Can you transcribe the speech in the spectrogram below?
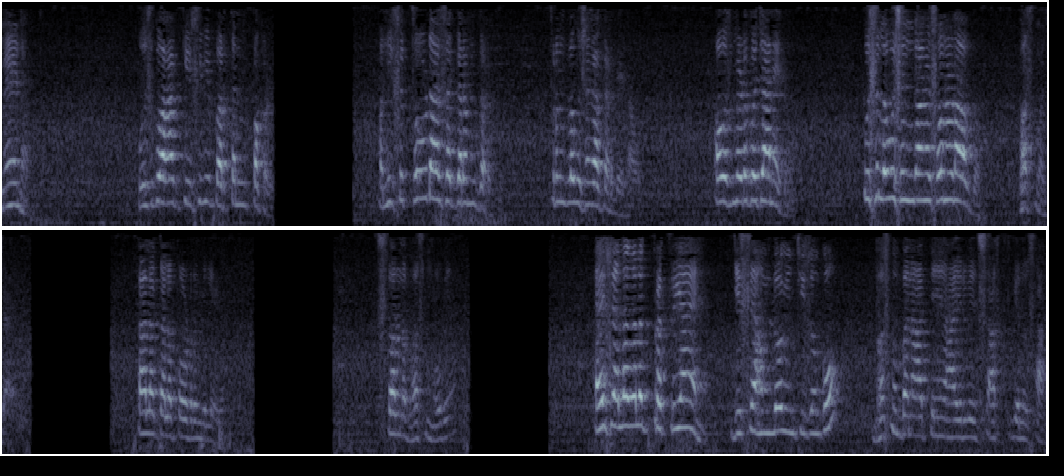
मेढक उसको आप किसी भी बर्तन में पकड़ और नीचे थोड़ा सा गर्म कर तुरंत लघु शंका कर देना और उस मेढक को जाने दो। उस लघु शंका में सोना डाल दो। भस्म हो जाएगा। काला काला पाउडर मिलेगा। स्वर्ण भस्म हो गया। ऐसे अलग अलग प्रक्रियाएँ हैं जिससे हम लोग इन चीज़ों को भस्म बनाते हैं आयुर्वेद शास्त्र के अनुसार।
